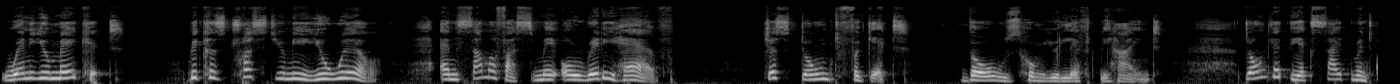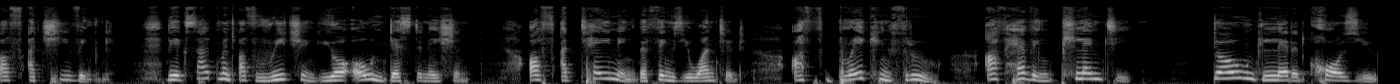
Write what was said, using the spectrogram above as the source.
when you make it, because trust you me, you will. And some of us may already have. Just don't forget those whom you left behind. Don't let the excitement of achieving, the excitement of reaching your own destination, of attaining the things you wanted, of breaking through, of having plenty, don't let it cause you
